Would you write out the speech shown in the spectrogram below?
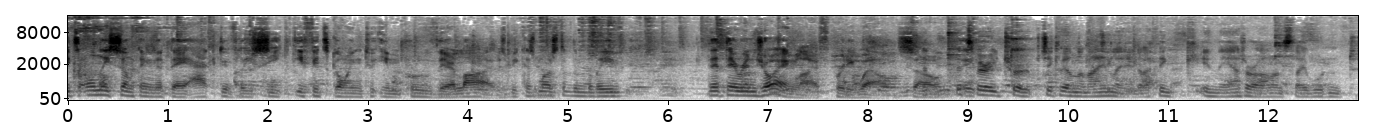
it's only something that they actively seek if it's going to improve their lives because most of them believe that they're enjoying life pretty well. So that's it, very true, particularly on the mainland. I think in the outer islands they wouldn't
